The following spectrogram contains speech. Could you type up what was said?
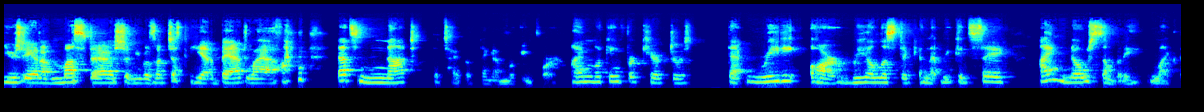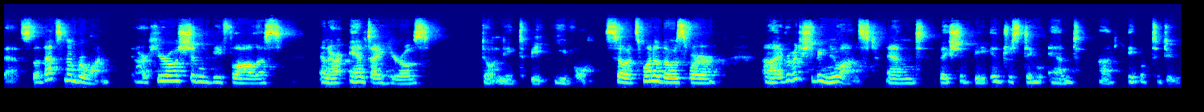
usually had a mustache and he was just he had a bad laugh. That's not the type of thing i'm looking for. I'm looking for characters that really are realistic and that we could say i know somebody like that. So that's number one. Our heroes shouldn't be flawless and our anti-heroes don't need to be evil. So it's one of those where uh, everybody should be nuanced and they should be interesting and uh, able to do.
